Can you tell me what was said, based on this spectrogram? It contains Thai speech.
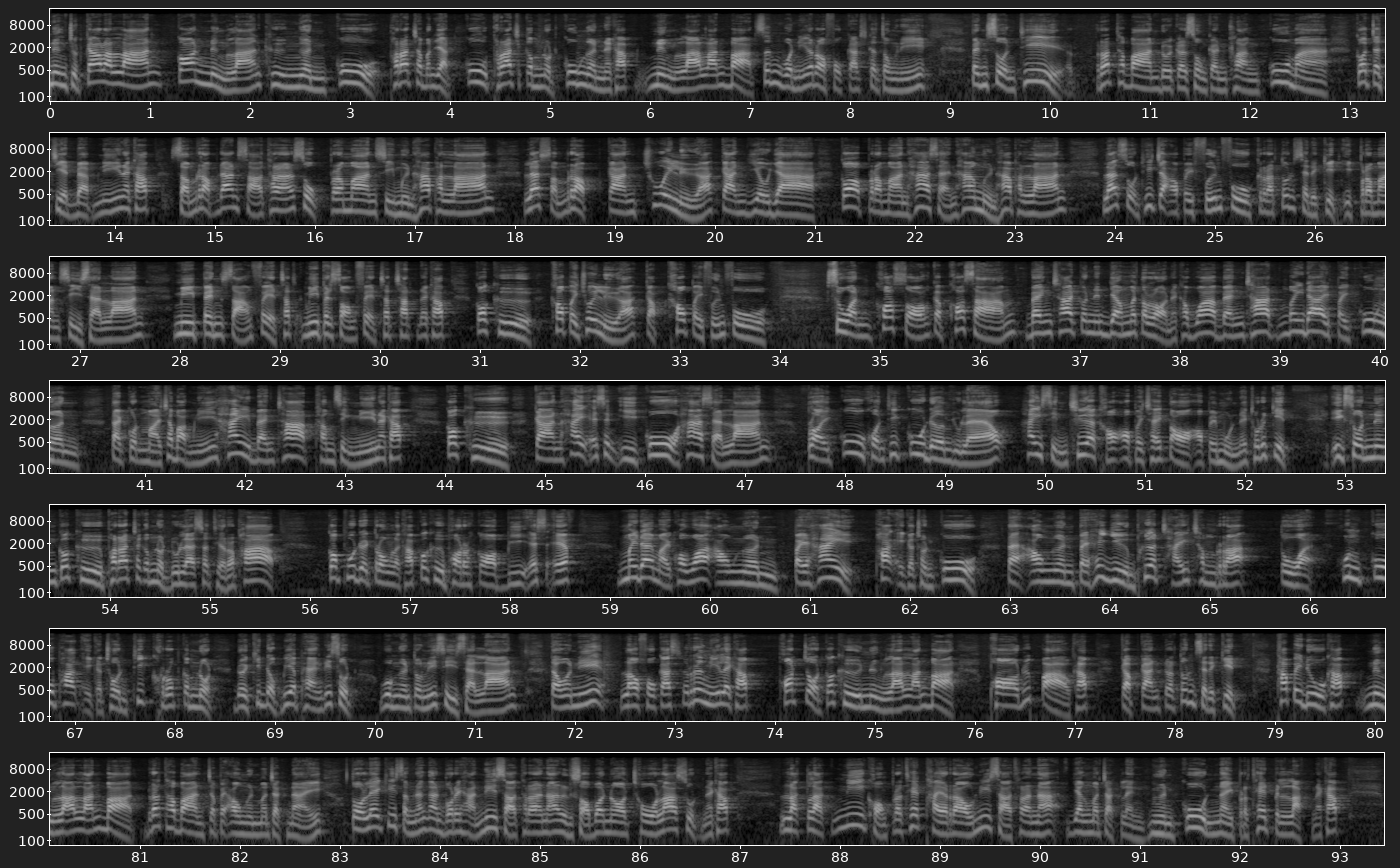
1.9 ล้านล้านก้อน 1 ล้านคือเงินกู้ พระราชบัญญัติกู้ พระราชกำหนดกู้เงินนะครับ 1 ล้านล้านบาท ซึ่งวันนี้เราโฟกัสกันตรงนี้ เป็นส่วนที่รัฐบาลโดยกระทรวงการคลังกู้มา ก็จะเจียดแบบนี้นะครับสำหรับด้านสาธารณสุขประมาณ 45,000 ล้าน และสำหรับการช่วยเหลือการเยียวยา ก็ประมาณ 555,000 ล้าน และส่วนที่จะเอาไปฟื้นฟูกระตุ้นเศรษฐกิจอีกประมาณ 4 0 0 0ล้านมีเป็น3เฟสชัดมีเป็น 2 เฟสชัดๆนะครับ ก็คือเข้าไปช่วยเหลือกับเข้าไปฟื้นฟู ส่วนข้อ 2 กับข้อ 3 แบงก์ชาติก็เน้นย้ำมาตลอดนะครับว่าแบงก์ชาติไม่ได้ไปกู้เงิน แต่กฎหมายฉบับนี้ให้แบงก์ชาติทำสิ่งนี้นะครับ ก็คือการให้ SME กู้5แสนล้าน ปล่อยกู้คนที่กู้เดิมอยู่แล้ว ให้สินเชื่อเขาเอาไปใช้ต่อเอาไปหมุนในธุรกิจ อีกส่วนหนึ่งก็คือพระราชกำหนดดูแลเสถียรภาพ ก็พูดโดยตรงแหละครับก็คือพรก BSF ไม่ได้หมายความว่าเอาเงินไปให้ภาคเอกชนกู้ แต่เอาเงินไปให้ยืมเพื่อใช้ชำระตัวหุ้นกู้ภาคเอกชนที่ครบกำหนด โดยคิดดอกเบี้ยแพงที่สุด วงเงินตรงนี้ 4 แสนล้าน แต่วันนี้เราโฟกัสเรื่องนี้เลยครับเพราะโจทย์ก็คือ 1 ล้านล้านบาท พอหรือเปล่าครับ กับการกระตุ้นเศรษฐกิจ ถ้าไปดูครับ 1 ล้านล้านบาท รัฐบาลจะไปเอาเงินมาจากไหน ตัวเลขที่สำนักงงานบริหารหนี้สาธารณะหรือสบนโชว์ล่าสุดนะครับ หลักๆหนี้ของประเทศไทยเราหนี้สาธารณะยังมาจากแหล่งเงินกู้ในประเทศเป็นหลักนะครับ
